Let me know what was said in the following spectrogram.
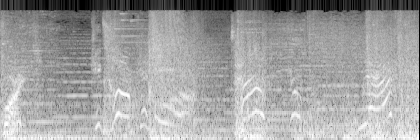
Fight! Kikoken! Ta! Yeah!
